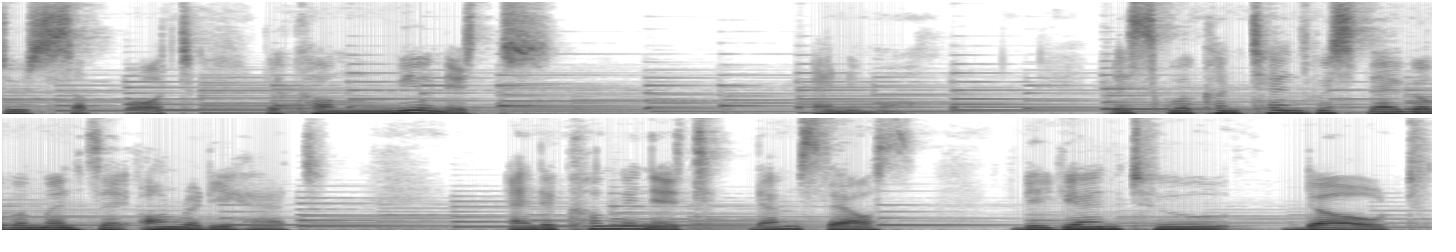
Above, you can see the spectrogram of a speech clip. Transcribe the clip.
to support the communists anymore. They were content with the government they already had, and the communists themselves began to doubt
